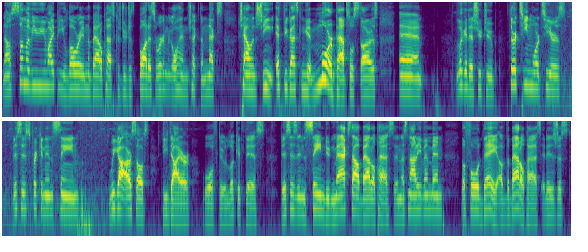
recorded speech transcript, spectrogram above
Now, some of you, you might be lower in the battle pass because you just bought it. So we're gonna go ahead and check the next challenge, seeing if you guys can get more battle stars. And look at this, YouTube. 13 more tiers. This is freaking insane. We got ourselves the dire Wolf, dude. Look at this. This is insane, dude. Maxed out Battle Pass, and it's not even been the full day of the Battle Pass. It is just,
